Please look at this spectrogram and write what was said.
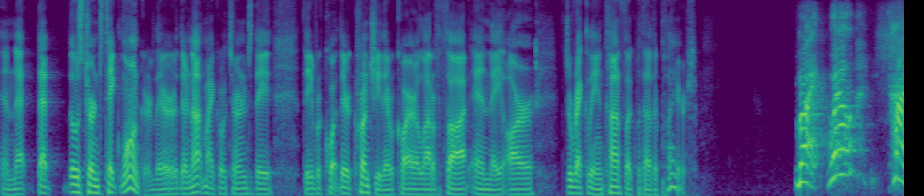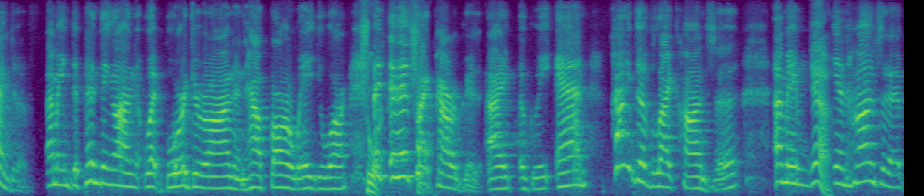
and that that those turns take longer. They're they're not micro turns. They they require they're crunchy. They require a lot of thought, and they are directly in conflict with other players. Right. Well, kind of. I mean, depending on what board you're on and how far away you are. Sure. But, and it's sure. like Power Grid. I agree. And kind of like Hansa. I mean, yeah. in Hansa,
